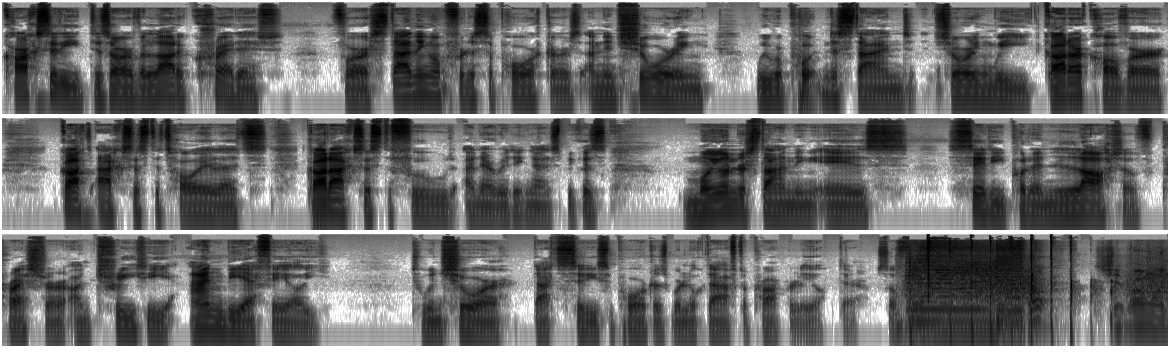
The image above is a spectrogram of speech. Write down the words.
Cork City deserve a lot of credit for standing up for the supporters and ensuring we were put in the stand, ensuring we got our cover, got access to toilets, got access to food and everything else. Because my understanding is City put a lot of pressure on Treaty and the FAI to ensure that City supporters were looked after properly up there. So Oh, shit, wrong one.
